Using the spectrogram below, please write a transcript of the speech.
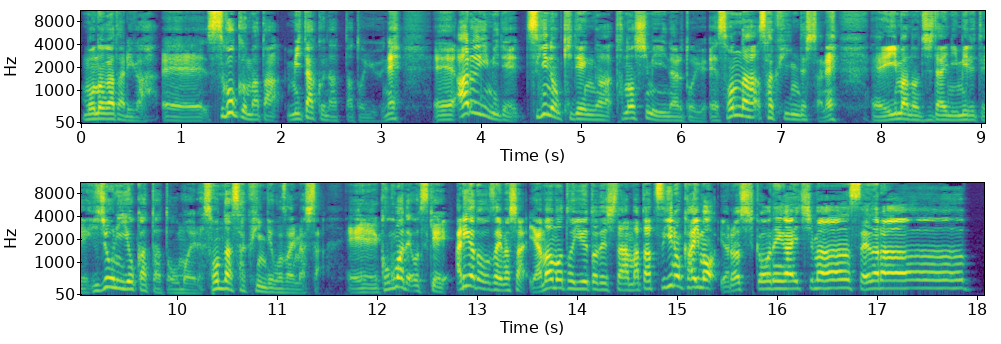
物語が、えー、すごくまた見たくなったというね、えー、ある意味で次の起伝が楽しみになるという、えー、そんな作品でしたね。えー、今の時代に見れて非常に良かったと思える、そんな作品でございました。えー、ここまでお付き合いありがとうございました。山本優斗でした。また次の回もよろしくお願いします。さよなら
